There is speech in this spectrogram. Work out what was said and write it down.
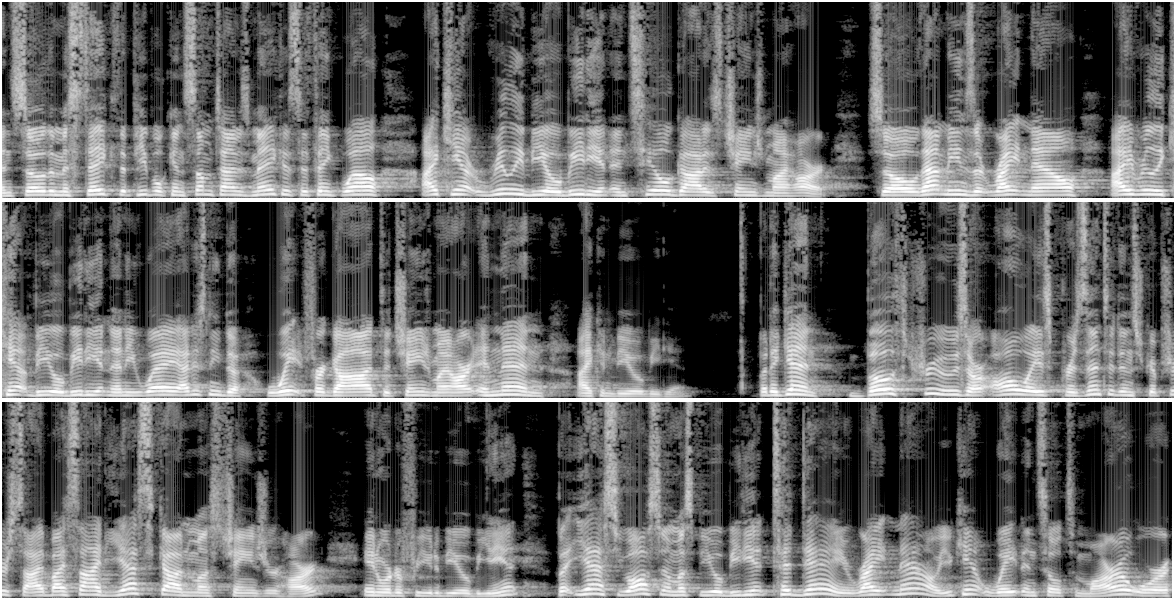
And so the mistake that people can sometimes make is to think, well, I can't really be obedient until God has changed my heart. So that means that right now, I really can't be obedient in any way. I just need to wait for God to change my heart and then I can be obedient. But again, both truths are always presented in scripture side by side. Yes, God must change your heart. in order for you to be obedient. But yes, you also must be obedient today, right now. You can't wait until tomorrow or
